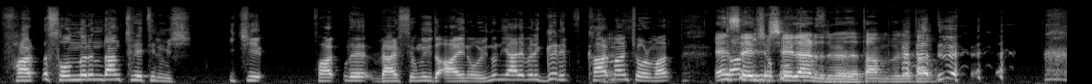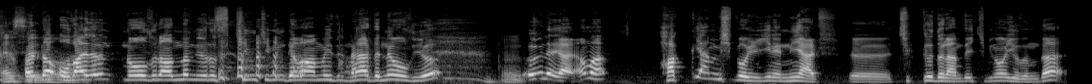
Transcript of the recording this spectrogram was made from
farklı sonlarından türetilmiş iki farklı versiyonuydu aynı oyunun. Yani böyle garip, karman Evet. çorman. En sevdiğim Japon şeylerdir kafası. böyle tam böyle tam Değil mi? En Hani daha olan. olayların ne olduğunu anlamıyoruz. Kim kimin devamıydı, nerede ne oluyor. Evet. Öyle yani ama hakkı yenmiş bir oyun yine Nier e, çıktığı dönemde 2010 yılında.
